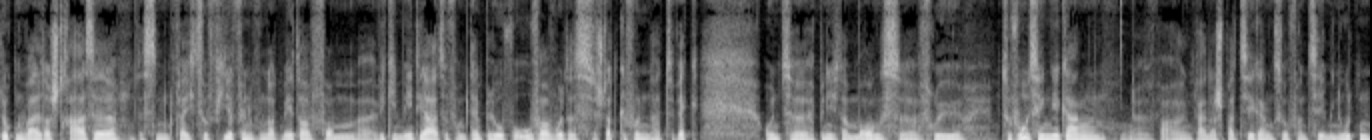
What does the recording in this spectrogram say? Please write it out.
Luckenwalder Straße. Das sind vielleicht so 400, 500 Meter vom äh, Wikimedia, also vom Tempelhofer Ufer, wo das stattgefunden hat, weg. Und äh, bin ich dann morgens äh, früh zu Fuß hingegangen. Das war ein kleiner Spaziergang so von zehn Minuten.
